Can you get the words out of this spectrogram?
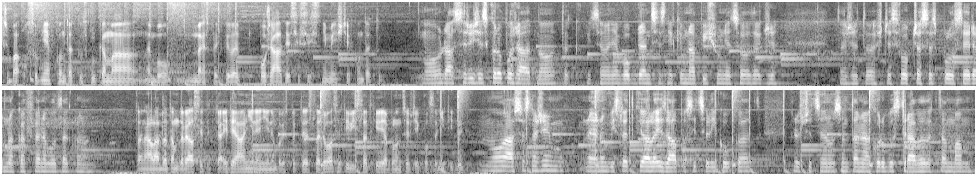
třeba osobně v kontaktu s klukama, nebo respektive pořád, jestli jsi s nimi ještě v kontaktu? No, dá se říct, že skoro pořád, no, tak víceméně v obden si s někým napíšu něco, takže, takže to ještě občas se spolu sejdem na kafe nebo takhle. No ta nálada tam teda asi teďka ideální není, nebo respektive sledoval si ty výsledky Jablonce v těch posledních týdnech? No já se snažím nejenom výsledky, ale i zápasy celý koukat, protože přece jenom jsem tam nějakou dobu strávil, tak tam mám,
